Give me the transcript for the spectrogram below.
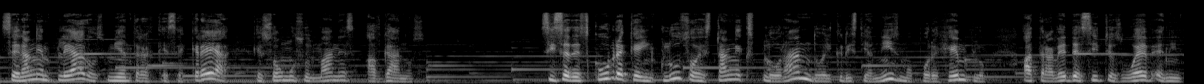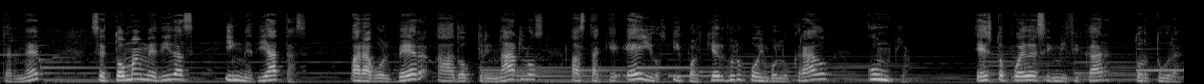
serán empleados mientras que se crea que son musulmanes afganos. Si se descubre que incluso están explorando el cristianismo, por ejemplo, a través de sitios web en Internet, se toman medidas inmediatas para volver a adoctrinarlos hasta que ellos y cualquier grupo involucrado cumplan. Esto puede significar tortura.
